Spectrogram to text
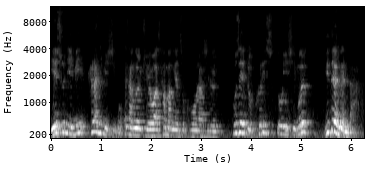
예수님이 하나님이시고 세상을 죄와 사망에서 구원하실 구세주 그리스도이심을 믿어야 된다.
